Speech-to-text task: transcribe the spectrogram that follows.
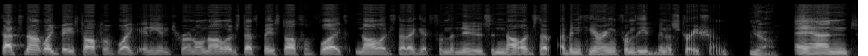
that's not like based off of like any internal knowledge. That's based off of like knowledge that I get from the news and knowledge that I've been hearing from the administration. Yeah. And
